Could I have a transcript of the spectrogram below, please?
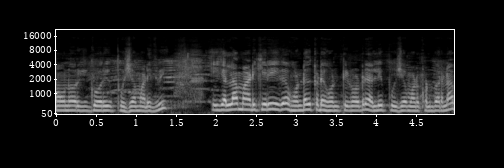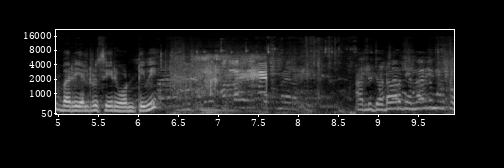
ಮಾವನವ್ರಿಗೆ ಗೋರಿಗೆ ಪೂಜೆ ಮಾಡಿದ್ವಿ. ಈಗೆಲ್ಲ ಮಾಡ್ಕೀರಿ ಈಗ ಹೊಂಡದ ಕಡೆ ಹೊಂಟಿವಿ ನೋಡ್ರಿ ಅಲ್ಲಿ ಪೂಜೆ ಮಾಡ್ಕೊಂಡು ಬರೋಣ. ಬರ್ರಿ ಎಲ್ಲರೂ ಸೇರಿ ಹೊಂಟೀವಿ. ಅಲ್ಲಿ ದೊಡ್ಡವ್ರದ್ದು ಎಲ್ಲರಿಗೂ ಮಾಡ್ಕೊ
